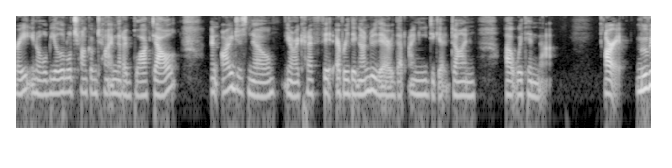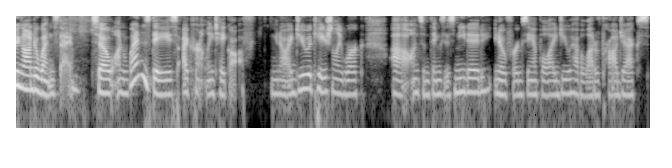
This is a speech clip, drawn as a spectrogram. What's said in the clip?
right? You know, it'll be a little chunk of time that I've blocked out. And I just know, you know, I kind of fit everything under there that I need to get done uh, within that. All right, moving on to Wednesday. So on Wednesdays, I currently take off. You know, I do occasionally work uh, on some things as needed. You know, for example, I do have a lot of projects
